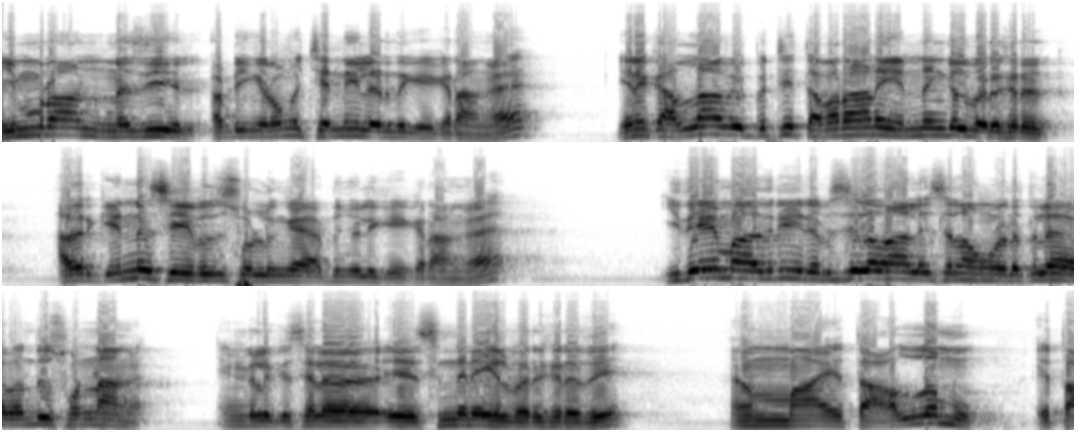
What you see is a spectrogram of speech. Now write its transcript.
இம்ரான் நசீர் அப்படிங்கிறவங்க சென்னையிலேருந்து கேட்குறாங்க எனக்கு அல்லாவை பற்றி தவறான எண்ணங்கள் வருகிறது. அதற்கு என்ன செய்வது சொல்லுங்கள் அப்படின்னு சொல்லி கேட்குறாங்க இதே மாதிரி ரபிசில்லா அலிஸ்லாம் அவங்களிடத்துல வந்து சொன்னாங்க. எங்களுக்கு சில சிந்தனைகள் வருகிறது. மா எத்த அல்லமு எத்த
